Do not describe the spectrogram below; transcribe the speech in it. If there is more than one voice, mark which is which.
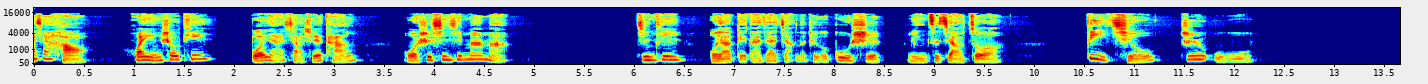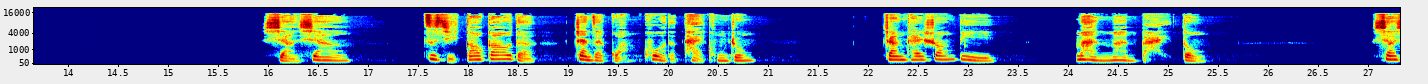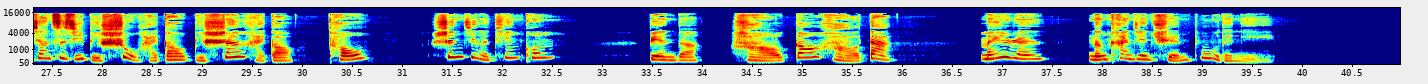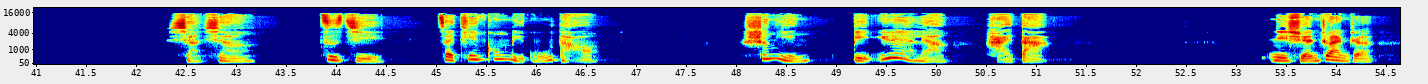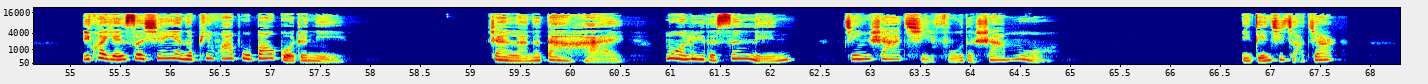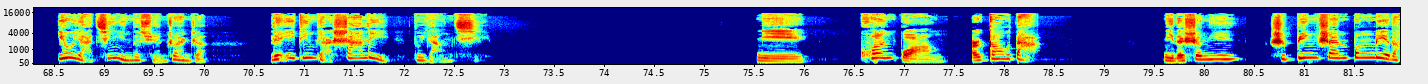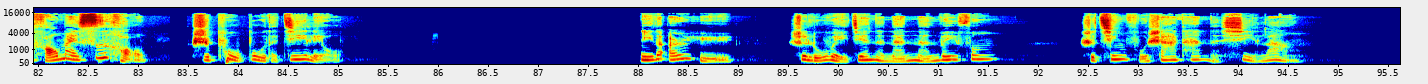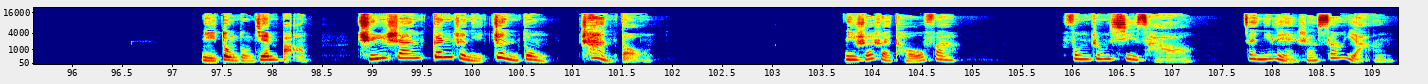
Speaker 1: 大家好，欢迎收听博雅小学堂，我是欣欣妈妈。今天我要给大家讲的这个故事名字叫做《地球之舞》。想象自己高高的站在广阔的太空中，张开双臂，慢慢摆动。想象自己比树还高，比山还高，头伸进了天空，变得好高好大，没人能看见全部的你。想象自己在天空里舞蹈，身影比月亮还大，你旋转着。一块颜色鲜艳的拼花布包裹着你。湛蓝的大海，墨绿的森林，金沙起伏的沙漠。你踮起脚尖儿，优雅轻盈的旋转着，连一丁点沙粒都扬起。你宽广而高大，你的声音是冰山崩裂的豪迈嘶吼。是瀑布的激流，你的耳语是芦苇间的喃喃微风，是轻拂沙滩的细浪。你动动肩膀，群山跟着你震动颤抖。你甩甩头发，风中细草在你脸上搔痒。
